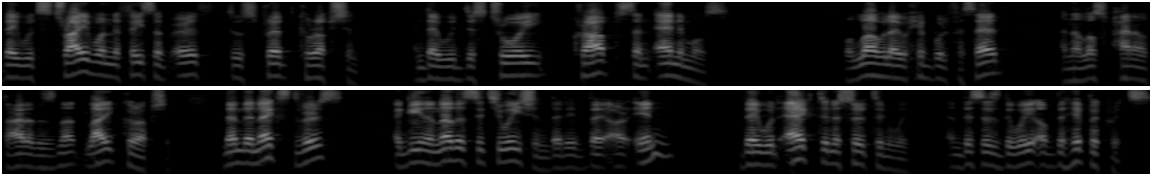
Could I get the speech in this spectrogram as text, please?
they would strive on the face of earth to spread corruption and they would destroy crops and animals. Wallahu la yuhibbu al-fasad and Allah subhanahu wa ta'ala does not like corruption. Then the next verse, again another situation that if they are in, they would act in a certain way. And this is the way of the hypocrites.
